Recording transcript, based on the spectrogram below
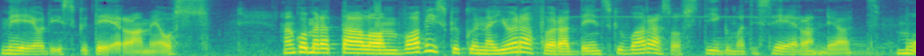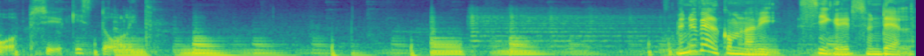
med och diskutera med oss. Han kommer att tala om vad vi skulle kunna göra för att det inte skulle vara så stigmatiserande att må psykiskt dåligt. Men nu välkomnar vi Sigrid Sundell.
